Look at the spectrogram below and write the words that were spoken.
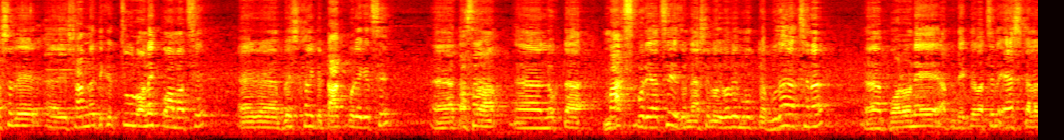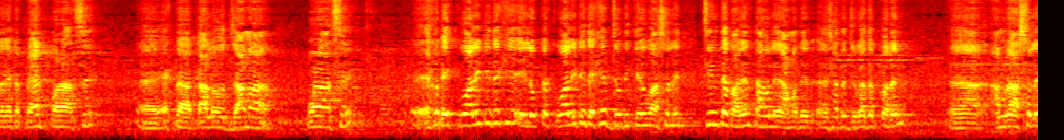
আসলে সামনের দিকে চুল অনেক কম আছে বেশ খানিকটা টাক পড়ে গেছে। তাছাড়া লোকটা মাস্ক পরে আছে এই জন্য আসলে ওইভাবে মুখটা বোঝা যাচ্ছে না। পরনে আপনি দেখতে পাচ্ছেন অ্যাশ কালারের একটা প্যান্ট পরা আছে একটা কালো জামা পরা আছে। এখন এই কোয়ালিটি দেখে, এই লোকটার কোয়ালিটি দেখে যদি কেউ আসলে চিনতে পারেন, তাহলে আমাদের সাথে যোগাযোগ করেন। আমরা আসলে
